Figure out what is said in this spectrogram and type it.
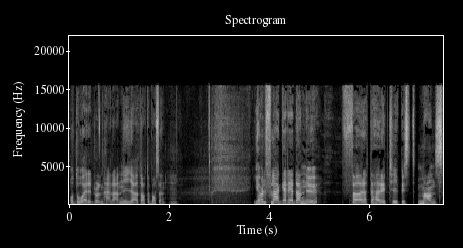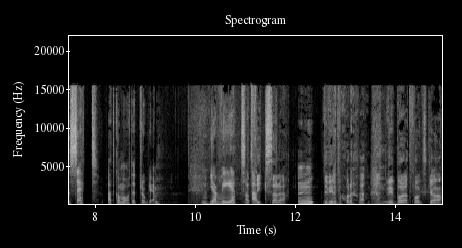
Och då är det då den här eh, nya databasen. Jag vill flagga redan nu för att det här är ett typiskt manssätt att komma åt ett problem. Jag vet Att att fixa det. Du, vill bara, du vill bara att folk ska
